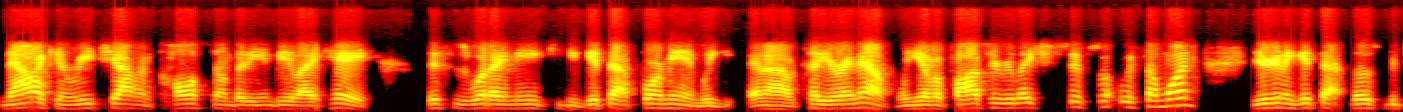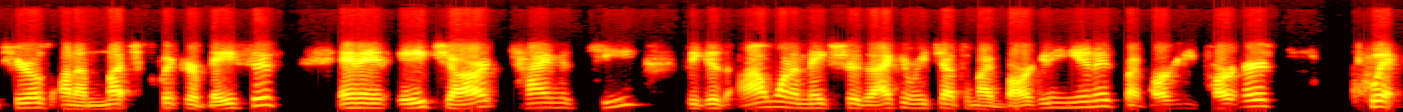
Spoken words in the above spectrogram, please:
now I can reach out and call somebody and be like, hey, this is what I need. Can you get that for me? And we, and I'll tell you right now, when you have a positive relationship with someone, you're going to get that those materials on a much quicker basis. And in HR, time is key because I want to make sure that I can reach out to my bargaining units, my bargaining partners, quick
